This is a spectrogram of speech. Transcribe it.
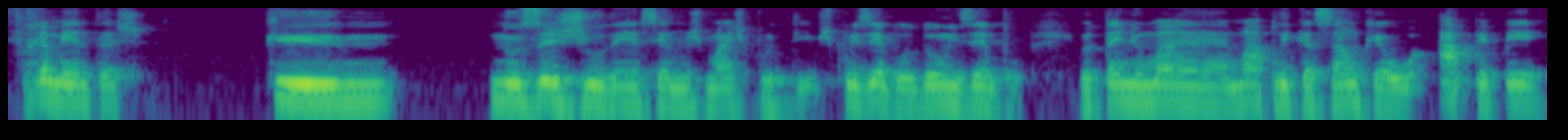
ferramentas que nos ajudem a sermos mais produtivos. Por exemplo, eu dou um exemplo. Eu tenho uma, uma aplicação que é o app,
